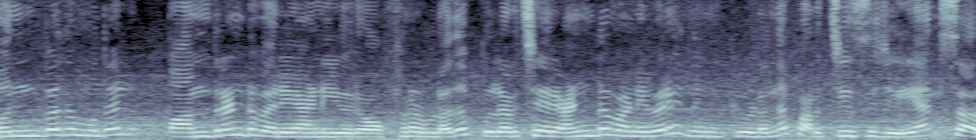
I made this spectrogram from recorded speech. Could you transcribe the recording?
ഒൻപത് മുതൽ പന്ത്രണ്ട് വരെയാണ് ഈ ഒരു ഓഫർ ഉള്ളത്. പുലർച്ചെ രണ്ട് മണി വരെ നിങ്ങൾക്ക് ഇവിടെ നിന്ന് പർച്ചേസ് ചെയ്യാൻ സാധിക്കും.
